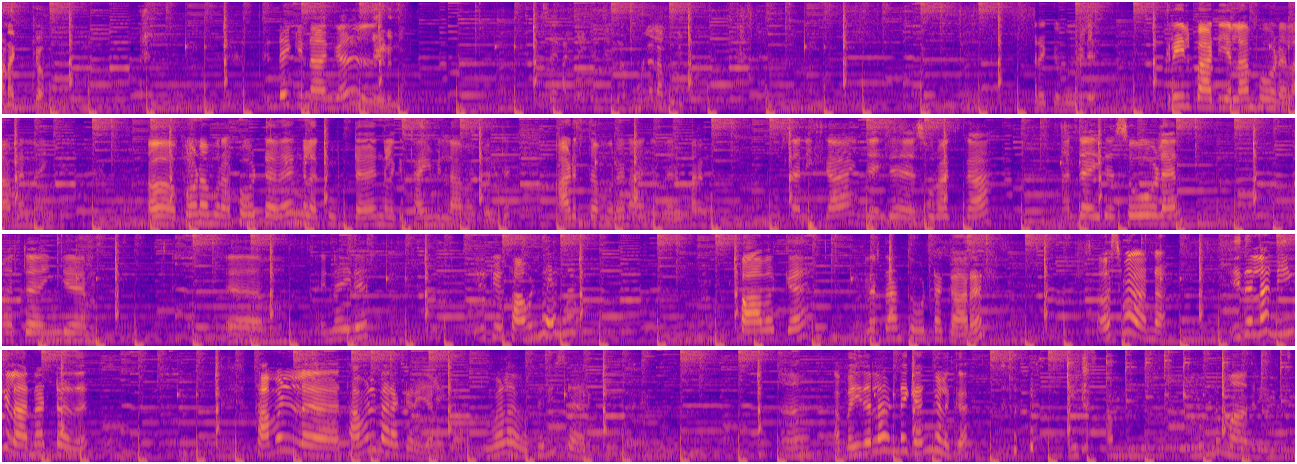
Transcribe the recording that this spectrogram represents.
வணக்கம். இன்றைக்கு நாங்கள் எடுங்க. இருக்கு வீடு. கிரில் பார்ட்டி எல்லாம் போடலாம் என்ன இங்கே? ஓ போன முறை போட்டவ எங்களை கூப்பிட்ட எங்களுக்கு டைம் இல்லாமல் போயிட்டு அடுத்த முறை நாங்கள் வருவோம். பாருங்க. பூசணிக்காய் இந்த இது சுரக்காய் மற்ற இது சோளன் மற்ற இங்கே என்ன இது? தமிழ்ல என்ன பாவக்காய் இவர் தான் தோட்டக்காரர். ஓஸ்மா அண்ணா இதெல்லாம் நீங்களா நட்டது? தமிழ் தமிழ் மரக்கறி இலைக்கா இவ்வளவு பெருசா இருக்கு. அப்ப இதெல்லாம் இன்றைக்கு எங்களுக்கு? முள்ளு மாதிரி இருக்கு.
